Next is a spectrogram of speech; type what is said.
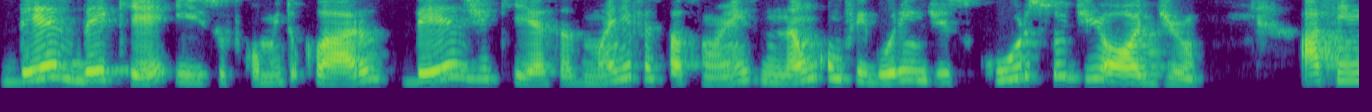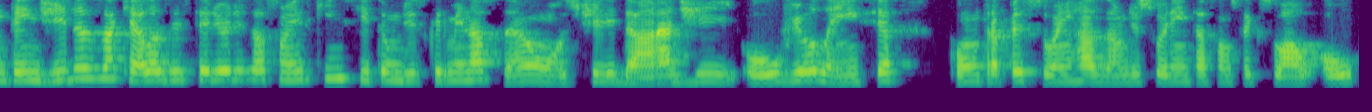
desde que, e isso ficou muito claro, desde que essas manifestações não configurem discurso de ódio, assim entendidas aquelas exteriorizações que incitam discriminação, hostilidade ou violência contra a pessoa em razão de sua orientação sexual ou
